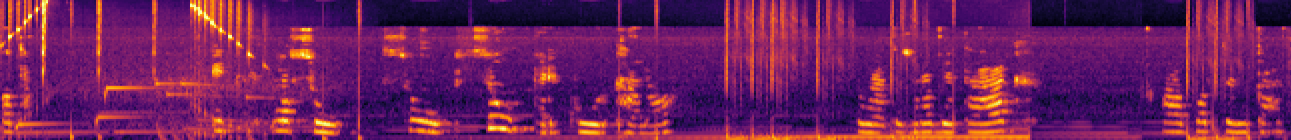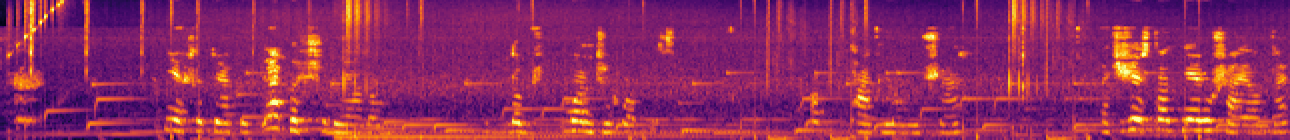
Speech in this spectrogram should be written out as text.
O tak. No su, su, super kurka, no. Dobra, to zrobię tak. A potem tak. Niech się to jakoś, jakoś sobie jadą. Dobrze, mądrzy chłopiec. O tak, no muszę. A ci się stąd nie ruszają, tak?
